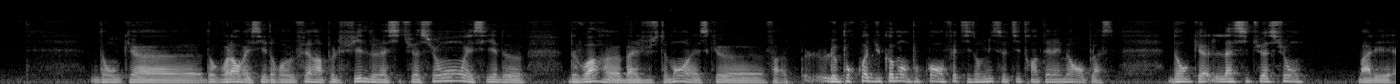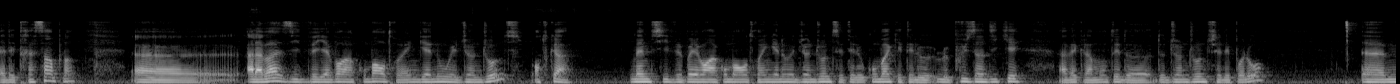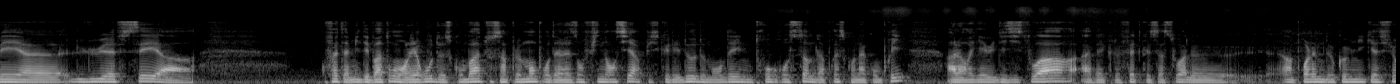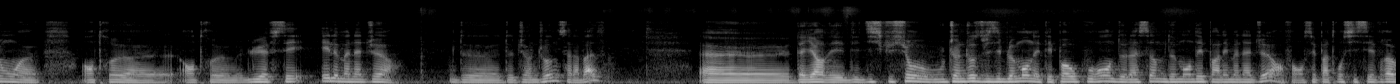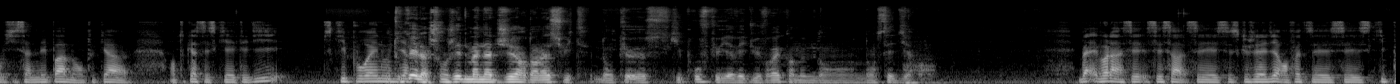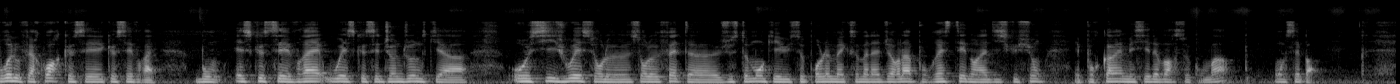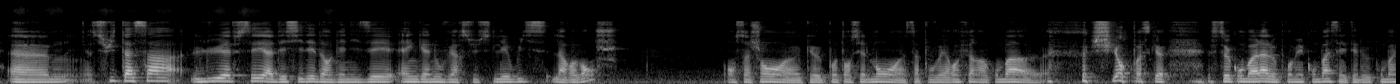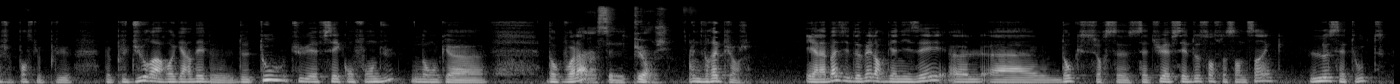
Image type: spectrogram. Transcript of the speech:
Donc, euh, donc voilà, on va essayer de refaire un peu le fil de la situation, essayer de, voir euh, bah, justement est-ce que, le pourquoi du comment, pourquoi en fait ils ont mis ce titre intérimaire en place. Donc euh, la situation, bah, elle, est, très simple. Hein. À la base, il devait y avoir un combat entre Ngannou et John Jones. En tout cas, même s'il ne devait pas y avoir un combat entre Ngannou et John Jones, c'était le combat qui était le, plus indiqué avec la montée de, de, John Jones chez les poids lourds. Mais l'UFC a en fait, a mis des bâtons dans les roues de ce combat tout simplement pour des raisons financières, puisque les deux demandaient une trop grosse somme d'après ce qu'on a compris. Alors il y a eu des histoires avec le fait que ça soit un problème de communication euh, entre, euh, entre l'UFC et le manager de, de, John Jones à la base. Euh, D'ailleurs, des, des, discussions où John Jones visiblement n'était pas au courant de la somme demandée par les managers. Enfin, on ne sait pas trop si c'est vrai ou si ça ne l'est pas, mais en tout cas, en tout cas, c'est ce qui a été dit. Ce qui pourrait nous en dire. tout cas, il a changé de manager dans la suite. Donc, euh, ce qui prouve qu'il y avait du vrai quand même dans, dans ses dires. Ben voilà, c'est ça, c'est ce que j'allais dire. En fait, c'est ce qui pourrait nous faire croire que c'est que c'est vrai. Bon, est-ce que c'est vrai ou est-ce que c'est John Jones qui a aussi joué sur le, sur le fait euh, justement qu'il y a eu ce problème avec ce manager-là pour rester dans la discussion et pour quand même essayer d'avoir ce combat? On ne le sait pas. Euh, suite à ça, l'UFC a décidé d'organiser Ngannou versus Lewis la revanche, en sachant euh, que potentiellement ça pouvait refaire un combat euh, chiant parce que ce combat-là, le premier combat, ça a été le combat, je pense, le plus, le plus dur à regarder de, de tout UFC confondu. Donc, euh, donc voilà. voilà C'est une purge. Une vraie purge. Et à la base, ils devaient l'organiser donc sur ce, cette UFC 265 le 7 août.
